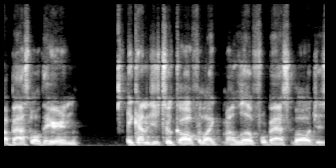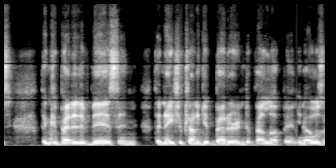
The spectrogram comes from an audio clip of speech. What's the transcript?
a basketball there and it kind of just took off for like my love for basketball, just the competitiveness and the nature of trying to get better and develop. And, you know, it was,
